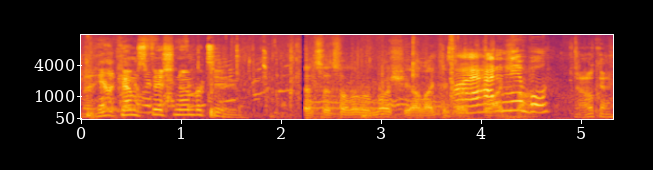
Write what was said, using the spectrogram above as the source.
But here comes fish number two. Since it's a little mushy, I like to go. I had a twice on it. nibble. Okay.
